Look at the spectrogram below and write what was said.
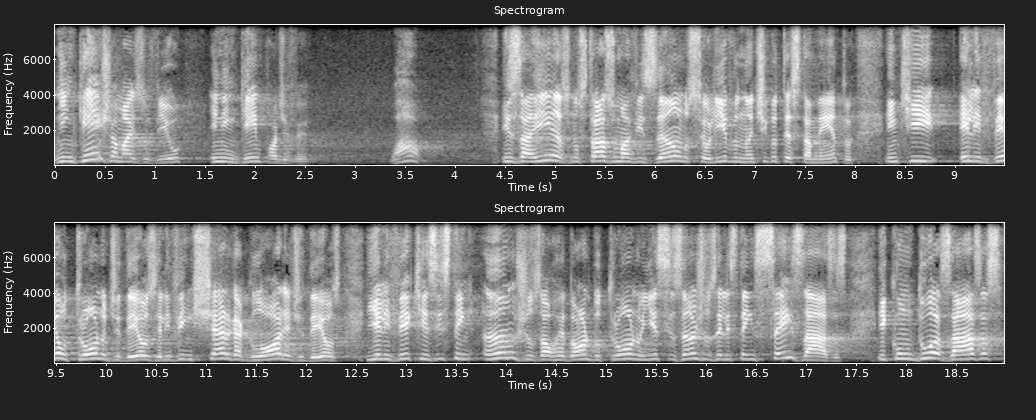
Ninguém jamais o viu e ninguém pode ver. Uau! Isaías nos traz uma visão no seu livro no Antigo Testamento, em que ele vê o trono de Deus, ele enxerga a glória de Deus, e ele vê que existem anjos ao redor do trono, e esses anjos eles têm seis asas, e com duas asas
